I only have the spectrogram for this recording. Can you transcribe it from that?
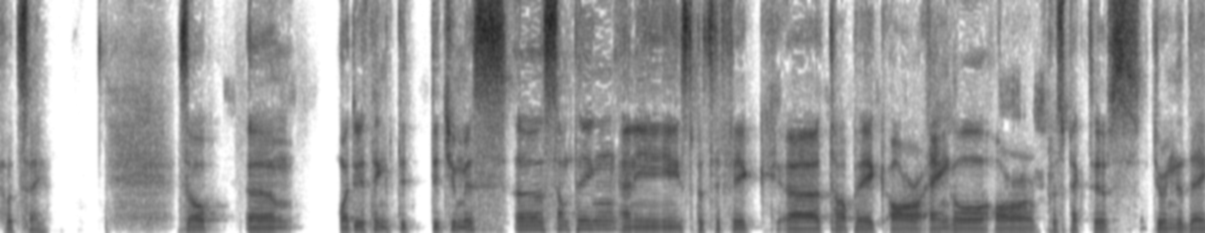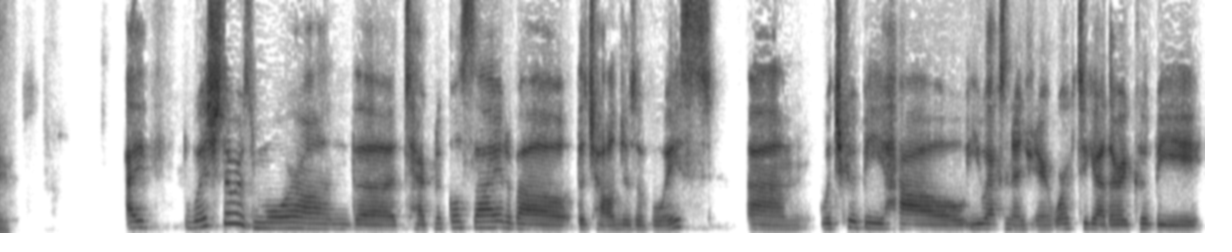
I would say. So um, what do you think? Did did you miss uh, something? Any specific uh, topic or angle or perspectives during the day? I wish there was more on the technical side about the challenges of voice, um, which could be how UX and engineering work together. It could be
